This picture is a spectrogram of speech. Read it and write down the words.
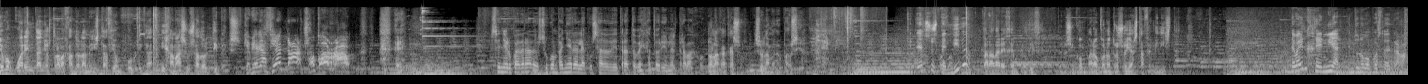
Llevo 40 años trabajando en la administración pública y jamás he usado el Tipex. ¡Que viene Hacienda! ¡Socorro! Señor Cuadrado, su compañera le ha acusado de trato vejatorio en el trabajo. No le haga caso, eso es la menopausia. ¿Que te han suspendido? Para dar ejemplo, dice. Pero si comparado con otros, soy hasta feminista. Te va a ir genial en tu nuevo puesto de trabajo.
